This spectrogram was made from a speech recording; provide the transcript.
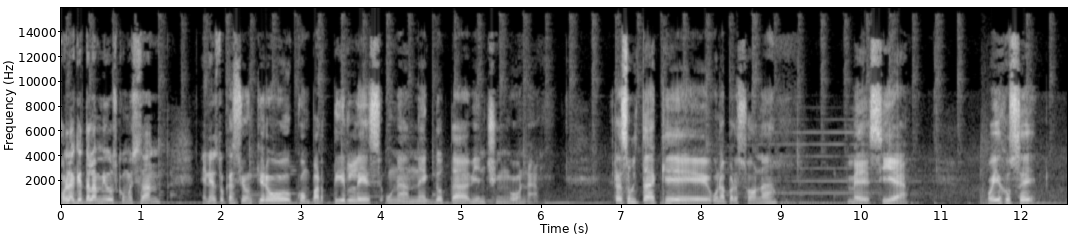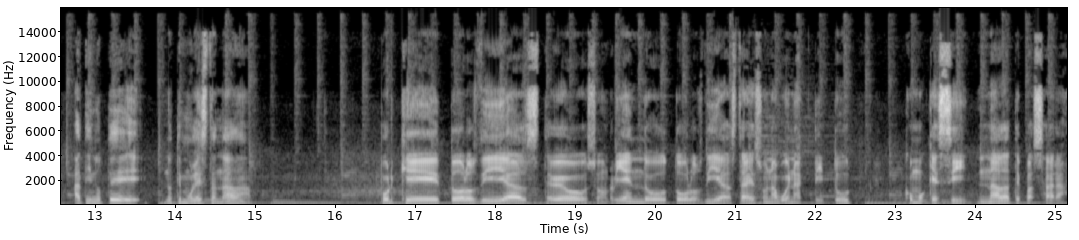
Hola, ¿qué tal amigos? ¿Cómo están? En esta ocasión quiero compartirles una anécdota bien chingona. Resulta que una persona me decía, oye José, a ti no te, no te molesta nada, porque todos los días te veo sonriendo, todos los días traes una buena actitud, como que si nada te pasara,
